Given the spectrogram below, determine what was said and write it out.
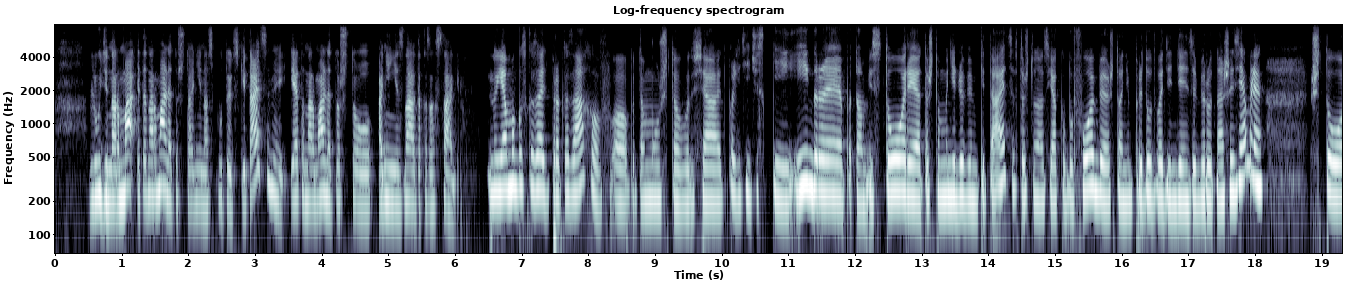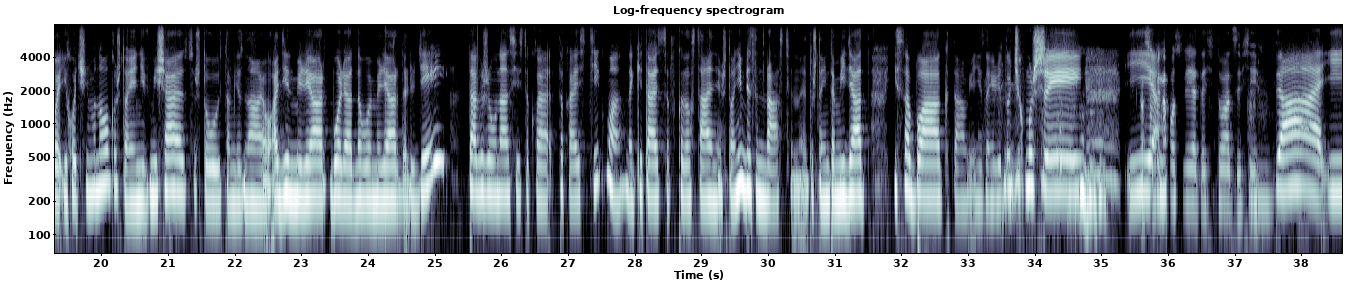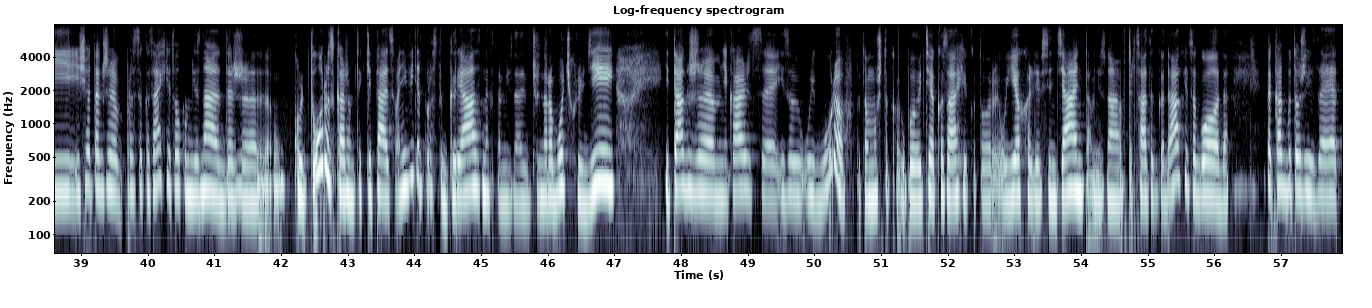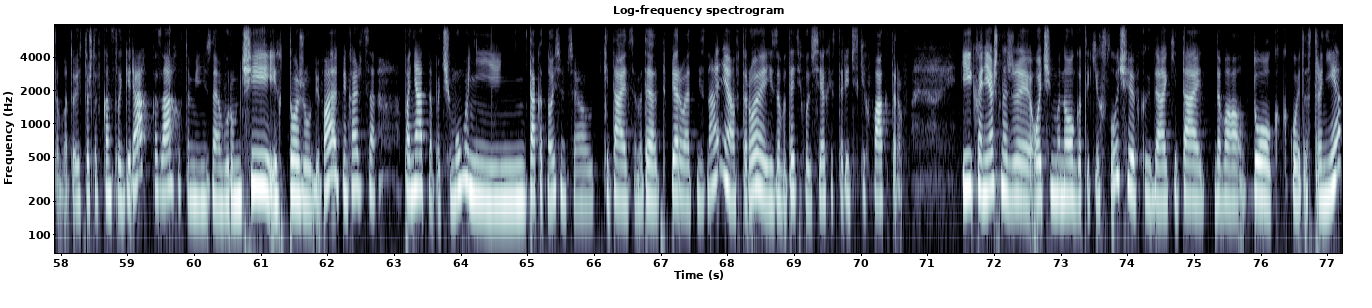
люди норма... это нормально то, что они нас путают с китайцами, и это нормально то, что они не знают о Казахстане. Ну, я могу сказать про казахов, э, потому что вот вся политические игры, потом история, то, что мы не любим китайцев, то, что у нас якобы фобия, что они придут в один день, заберут наши земли, что их очень много, что они не вмещаются, что там, не знаю, один миллиард, более одного миллиарда людей, также у нас есть такая, такая стигма на китайцев в Казахстане, что они безнравственные, то, что они там едят и собак, там, я не знаю, летучих мышей. И... Особенно после этой ситуации всей. Да, и еще также просто казахи толком не знают даже культуру, скажем так, китайцев. Они видят просто грязных, там, не знаю, чернорабочих людей, и также, мне кажется, из-за уйгуров, потому что как бы те казахи, которые уехали в Синьцзянь, там, не знаю, в 30-х годах из-за голода, это как бы тоже из-за этого. То есть то, что в концлагерях казахов, там, я не знаю, в Урумчи их тоже убивают, мне кажется, понятно, почему мы не, не так относимся к китайцам. Это первое от незнания, а второе из-за вот этих вот всех исторических факторов. И, конечно же, очень много таких случаев, когда Китай давал в долг какой-то стране,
